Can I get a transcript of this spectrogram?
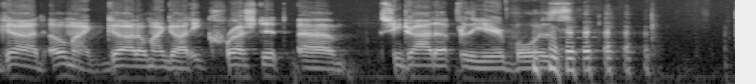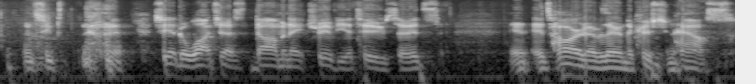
God. Oh my God. Oh my God. He crushed it. Um, she dried up for the year, boys. and she she had to watch us dominate trivia too. So it's it, it's hard over there in the Christian house.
